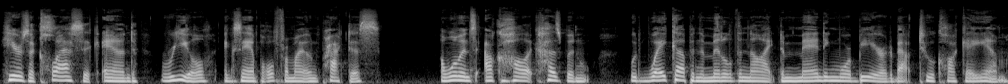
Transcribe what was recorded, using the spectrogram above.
Here's a classic and real example from my own practice. A woman's alcoholic husband would wake up in the middle of the night demanding more beer at about 2 o'clock a.m.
